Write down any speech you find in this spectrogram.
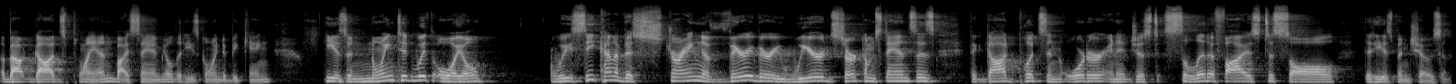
about God's plan by Samuel that he's going to be king, he is anointed with oil. We see kind of this string of very, very weird circumstances that God puts in order, and it just solidifies to Saul that he has been chosen.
